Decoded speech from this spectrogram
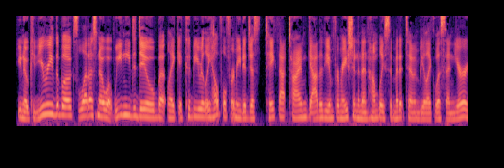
you know, can you read the books? Let us know what we need to do. But like, it could be really helpful for me to just take that time, gather the information, and then humbly submit it to him and be like, listen, you're a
